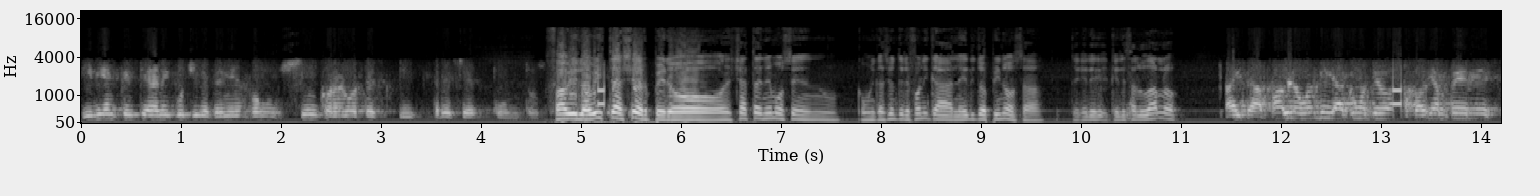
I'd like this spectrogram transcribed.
Y bien Cristian Amicucci que termina con 5 rebotes y 13 puntos. Fabi, lo viste ayer, pero ya tenemos en comunicación telefónica al Negrito Espinosa. ¿Te querés, querés saludarlo? Ahí está. Pablo, buen día. ¿Cómo te va? Fabián Pérez,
